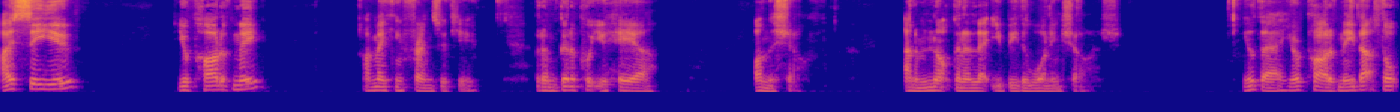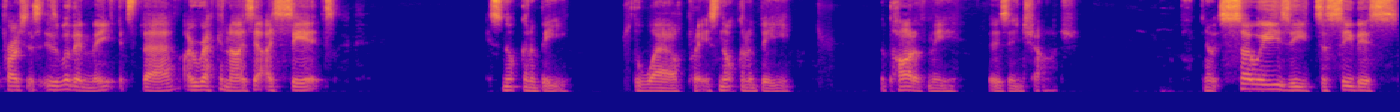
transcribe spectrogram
I see you, you're part of me, I'm making friends with you, but I'm going to put you here on the shelf and I'm not going to let you be the one in charge. You're there, you're a part of me. That thought process is within me, it's there. I recognize it, I see it. It's not going to be the way I operate, it's not going to be the part of me that is in charge. You know, it's so easy to see this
